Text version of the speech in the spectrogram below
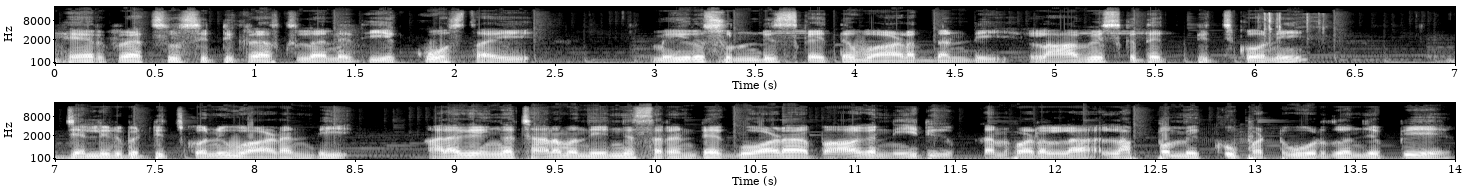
హెయిర్ క్రాక్స్ సిటీ క్రాక్స్ అనేది ఎక్కువ వస్తాయి. మీరు సుండిస్క్ అయితే వాడద్దండి. లావిస్క్ తెప్పించుకొని జల్లిని పెట్టించుకొని వాడండి. అలాగే ఇంకా చాలామంది ఏం చేస్తారంటే గోడ బాగా నీట్గా కనపడాలా లప్పం ఎక్కువ పట్టకూడదు అని చెప్పి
